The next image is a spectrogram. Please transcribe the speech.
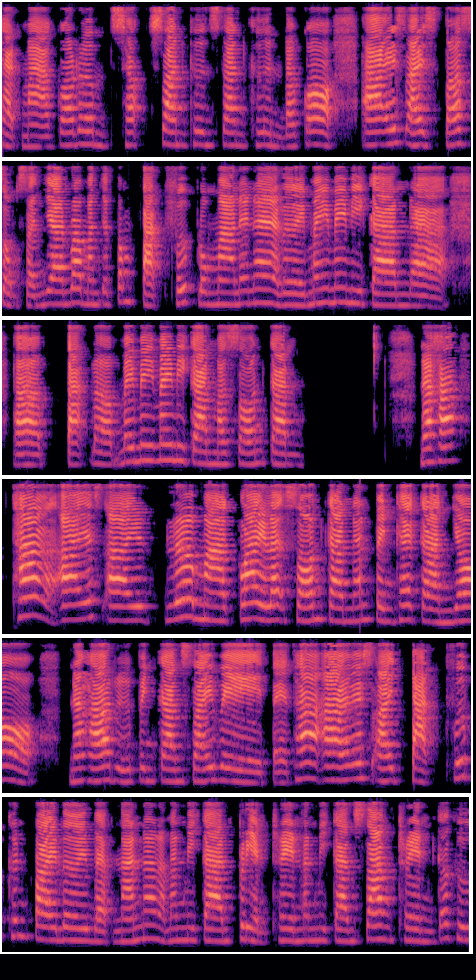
ถัดมาก็เริ่มสั้นขึ้นสั้นขึ้น แล้วก็ RSI start ส่งสัญญาณว่ามันจะต้องตัดฟึบลงมาแน่ๆเลย ไม่ไม่มีการอ่าอ่าตัดไม่ไม่ไม่มีการมาซ้อนกัน นะคะ ถ้า RSI เริ่มมาใกล้และซ้อนกันนั้นเป็นแค่การย่อนะคะ หรือเป็นการไซด์เวย์แต่ถ้า RSI ตัดฟึบขึ้นไปเลยแบบนั้นนะมันมีการเปลี่ยนเทรนมันมีการสร้างเทรนก็คือ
